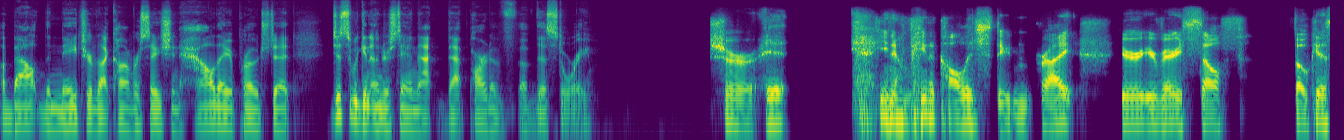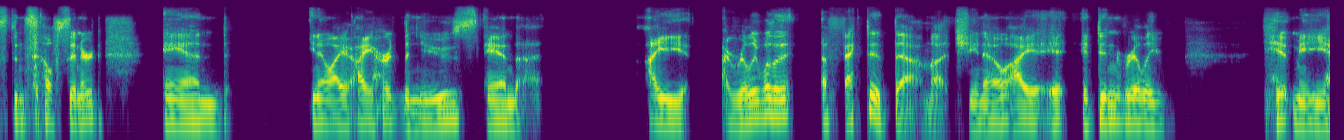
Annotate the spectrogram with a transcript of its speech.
about the nature of that conversation, how they approached it, just so we can understand that that part of, of this story. Sure. It you know, being a college student, right? You're you're very self-focused and self-centered. And, you know, I, I heard the news and I I really wasn't affected that much you know? I it, it didn't really hit me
